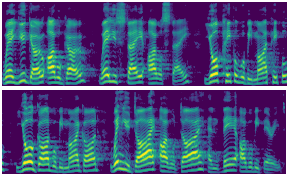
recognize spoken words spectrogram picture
Where you go, I will go. Where you stay, I will stay. Your people will be my people. Your God will be my God. When you die, I will die, and there I will be buried.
